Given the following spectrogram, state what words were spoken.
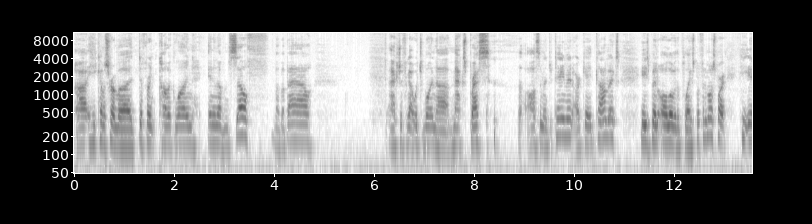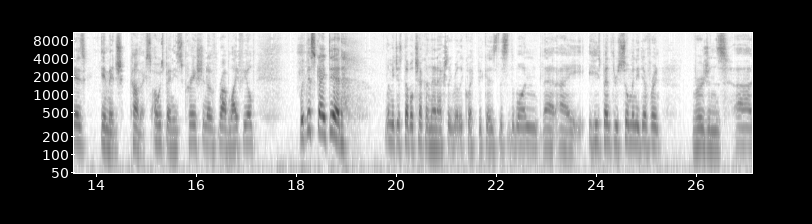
Uh, he comes from a different comic line in and of himself. Ba ba bow. I actually forgot which one. Uh, Max Press, Awesome Entertainment, Arcade Comics. He's been all over the place, but for the most part, he is Image Comics. Always been. He's creation of Rob Liefeld. What this guy did, let me just double check on that actually really quick because this is the one that I he's been through so many different versions. Uh,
